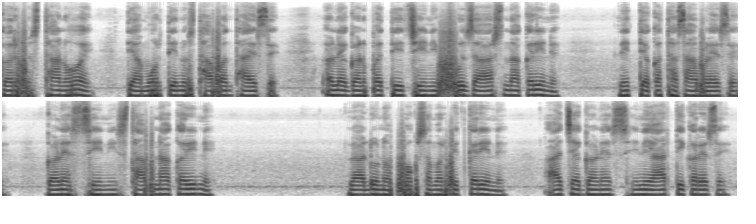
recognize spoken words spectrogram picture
ગર્ભસ્થાન હોય, ત્યાં મૂર્તિનું સ્થાપન થાય છે. અને ગણપતિજીની પૂજા અર્ચના કરીને નિત્ય કથા સાંભળે છે. ગણેશજીની સ્થાપના કરીને લાડુનો ભોગ સમર્પિત કરીને આજે ગણેશજીની આરતી કરે છે.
